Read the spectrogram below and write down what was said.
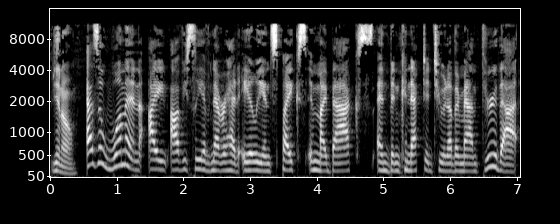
you know, As a woman, I obviously have never had alien spikes in my backs and been connected to another man through that.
